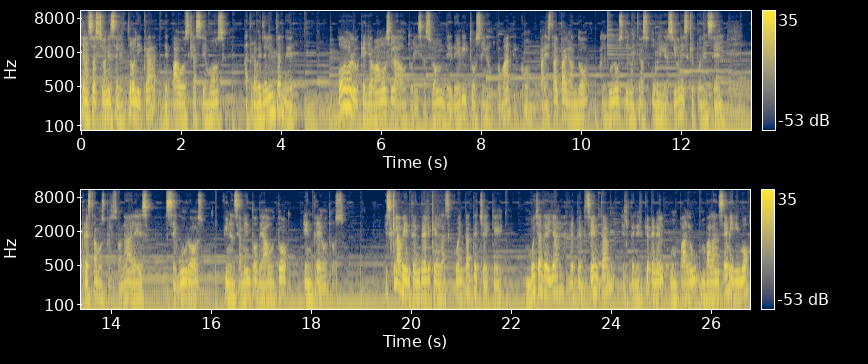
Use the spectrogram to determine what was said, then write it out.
transacciones electrónicas de pagos que hacemos a través del Internet o lo que llamamos la autorización de débitos en automático para estar pagando algunas de nuestras obligaciones que pueden ser préstamos personales, seguros, financiamiento de auto, entre otros. Es clave entender que las cuentas de cheque, muchas de ellas representan el tener que tener un, balance mínimo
